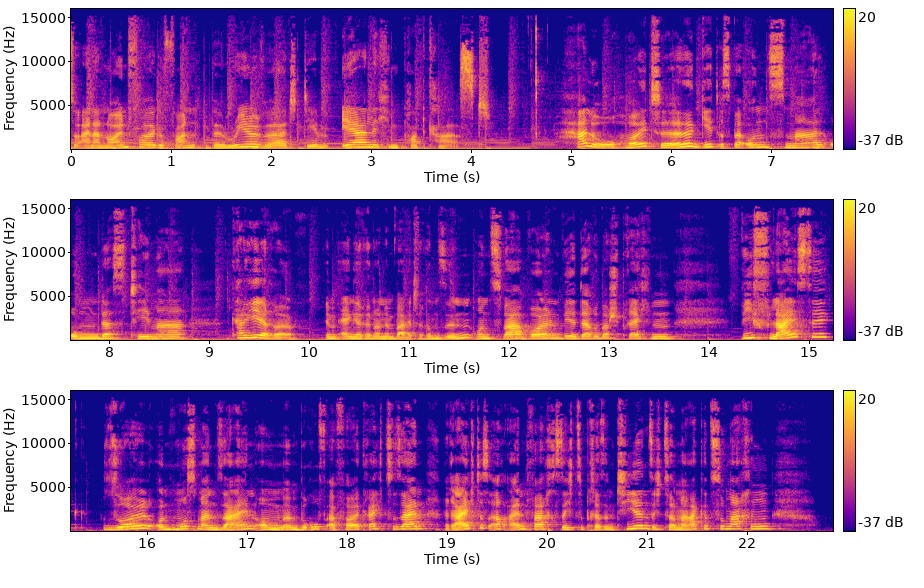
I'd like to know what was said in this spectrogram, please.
zu einer neuen Folge von The Real World, dem ehrlichen Podcast. Hallo, heute geht es bei uns mal um das Thema Karriere im engeren und im weiteren Sinn. Und zwar wollen wir darüber sprechen, wie fleißig soll und muss man sein, um im Beruf erfolgreich zu sein? Reicht es auch einfach, sich zu präsentieren, sich zur Marke zu machen?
